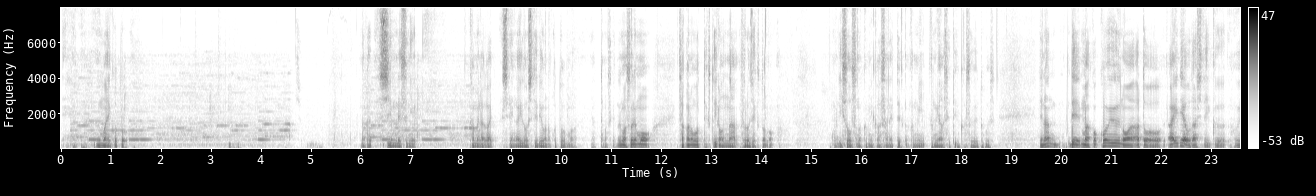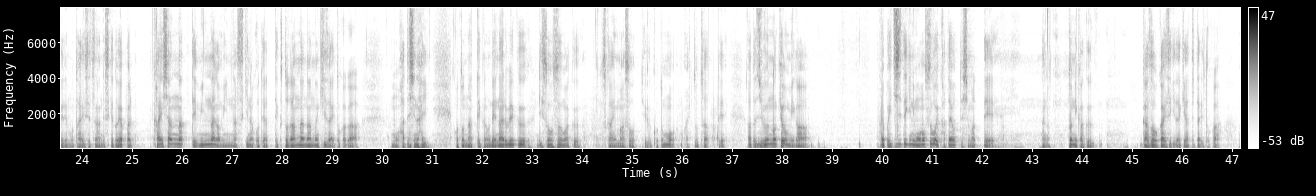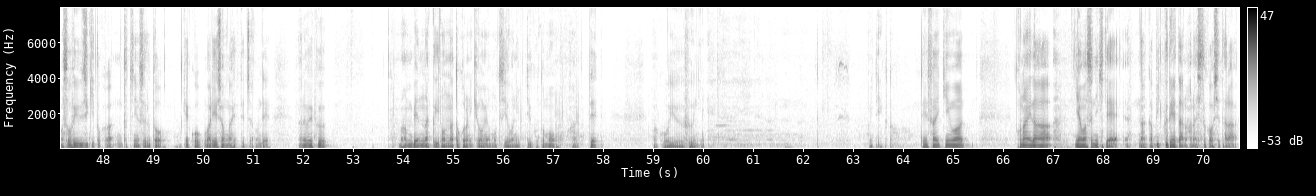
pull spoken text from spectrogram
うまいこと。なんかシームレスにカメラが視点が移動しているようなことをまあやってますけど、まあ、それも遡っていくといろんなプロジェクトのリソースの組み重ねというか組み組み合わせというかそういうところです。でなんで、まあ、ここういうのはあとアイデアを出していく上でも大切なんですけどやっぱり会社になってみんながみんな好きなことやっていくとだんだんだんだん機材とかがもう果てしないことになっていくのでなるべくリソースうまく使い回そうっていうことも一つあってあと自分の興味がやっぱ一時的にものすごい偏ってしまってなんかとにかく画像解析だけやってたりとか、まあ、そういう時期とかが突入すると結構バリエーションが減ってっちゃうのでなるべくまんべんなくいろんなところに興味を持つようにっていうこともあって、まあ、こういうふうに見ていくと。で最近はこの間山須に来てなんかビッグデータの話とかをしてたら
